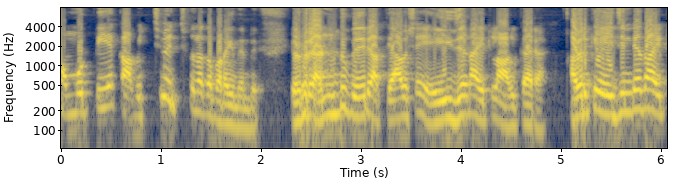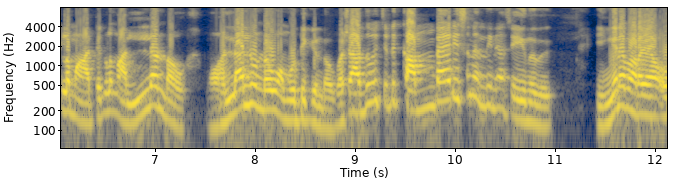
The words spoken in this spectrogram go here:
മമ്മൂട്ടിയെ കവിച്ചു വെച്ചു എന്നൊക്കെ പറയുന്നുണ്ട്. ഇവിടെ രണ്ടുപേരും അത്യാവശ്യം ഏജഡ് ആയിട്ടുള്ള ആൾക്കാരാണ് അവർക്ക് ഏജിന്റെതായിട്ടുള്ള മാറ്റങ്ങൾ നല്ല ഉണ്ടാവും മോഹൻലാലിനും ഉണ്ടാവും മമ്മൂട്ടിക്ക് ഉണ്ടാവും. പക്ഷെ അത് വെച്ചിട്ട് കമ്പാരിസൺ എന്തിനാ ചെയ്യുന്നത്? ഇങ്ങനെ പറയാ ഓ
